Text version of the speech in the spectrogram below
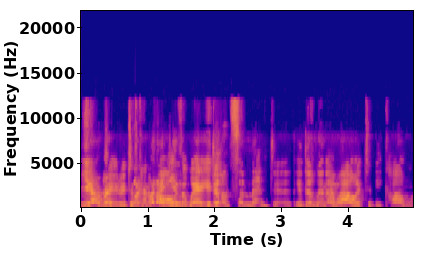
Yeah, right. It just what, kind of falls away. It doesn't cement it. It doesn't oh. allow it to become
